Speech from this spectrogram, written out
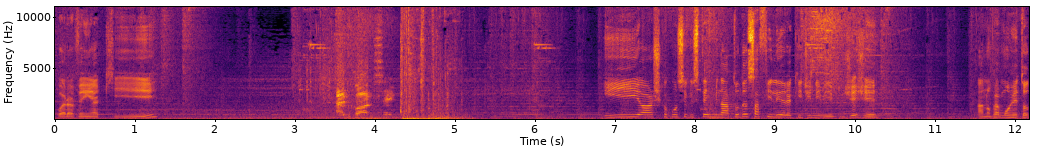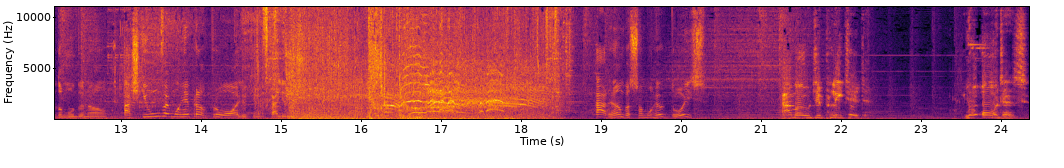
Agora vem aqui. Advancing. E eu acho que eu consigo exterminar toda essa fileira aqui de inimigo. GG. Ah, não vai morrer todo mundo, não. Acho que um vai morrer pra, pro óleo que vai ficar ali no chão. Caramba, só morreu dois. Ammo depleted. Your orders.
